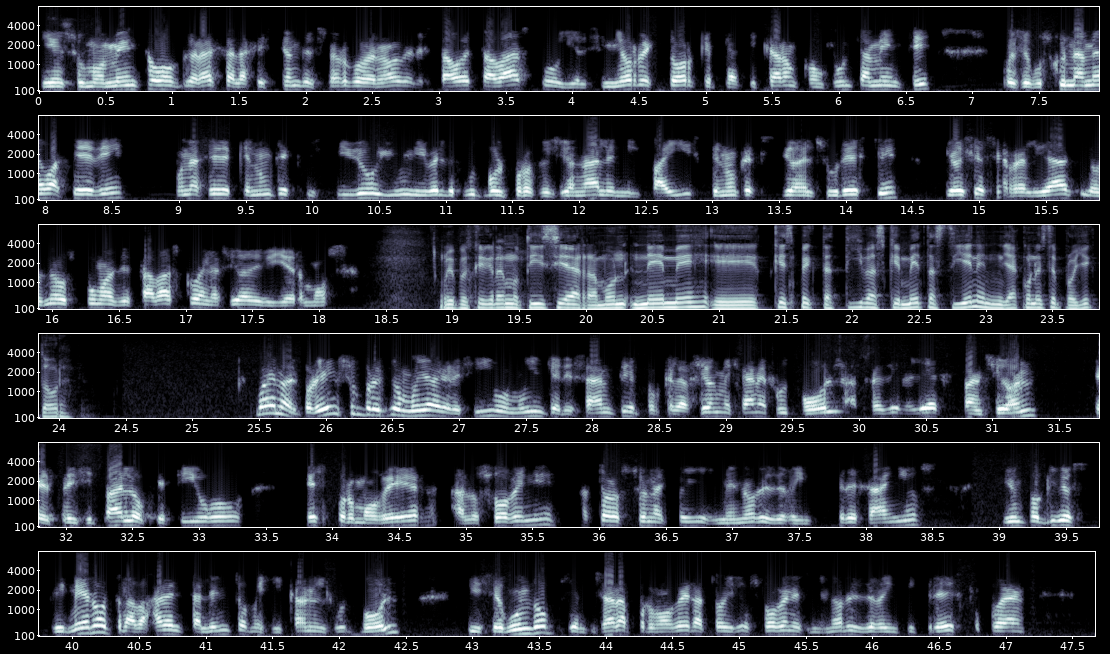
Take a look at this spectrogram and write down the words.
y en su momento, gracias a la gestión del señor gobernador del estado de Tabasco y el señor rector que platicaron conjuntamente, pues se buscó una nueva sede, una sede que nunca ha existido y un nivel de fútbol profesional en el país que nunca existió en el sureste y hoy se hace realidad los nuevos Pumas de Tabasco en la ciudad de Villahermosa. Oye, pues qué gran noticia, Ramón Neme. Eh, ¿Qué expectativas, qué metas tienen ya con este proyecto ahora? Bueno, el proyecto es un proyecto muy agresivo, muy interesante, porque la Acción Mexicana de Fútbol, a través de la Liga de Expansión, el principal objetivo es promover a los jóvenes, a todos los que son aquellos menores de 23 años, y un poquito es, primero, trabajar el talento mexicano en el fútbol, y segundo, pues empezar a promover a todos los jóvenes menores de 23 que puedan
